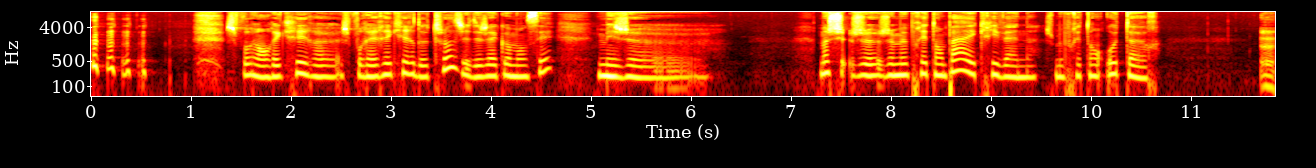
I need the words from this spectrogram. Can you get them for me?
je pourrais en réécrire, je pourrais réécrire d'autres choses, j'ai déjà commencé, mais je. Moi, je, je, je me prétends pas écrivaine, je me prétends auteur. Euh.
